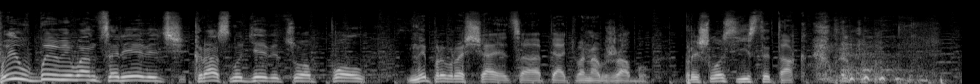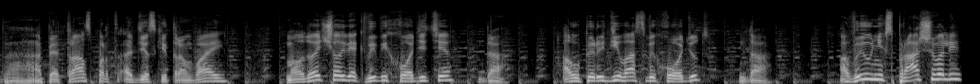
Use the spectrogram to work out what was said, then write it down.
Бив бив Іван Царевич красну девицю об пол, не превращається опять вона в жабу. Прийшлось їсти так. Да, опять транспорт, одесский трамвай. Молодой человек, вы выходите? Да. А впереди вас выходят? Да. А вы у них спрашивали?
